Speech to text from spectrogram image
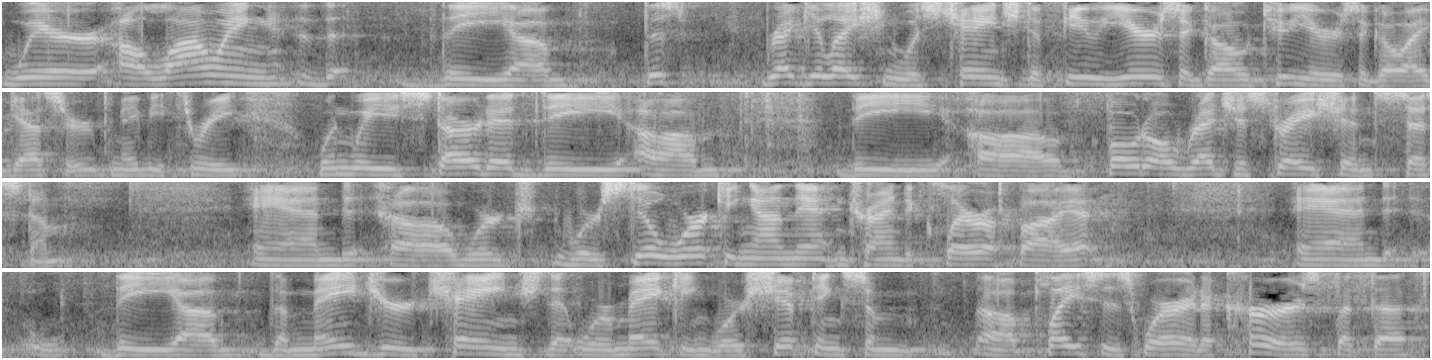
we're allowing the, the um, this regulation was changed a few years ago, two years ago, I guess, or maybe three, when we started the um, the uh, photo registration system, and uh, we're we're still working on that and trying to clarify it. And the uh, the major change that we're making, we're shifting some uh, places where it occurs, but the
